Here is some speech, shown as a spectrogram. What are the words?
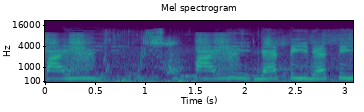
ไป ไป แดดตี แดดตี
